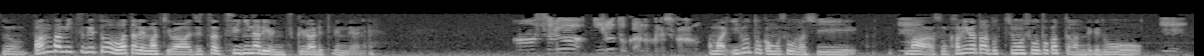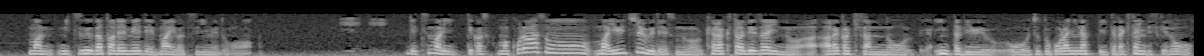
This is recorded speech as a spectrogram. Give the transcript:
その、バンバミツグと渡部真希は実は対になるように作られてるんだよね。ああ、それは色とかの話かな。あまあ、色とかもそうだし、うんまあ、その髪型はどっちもショートカットなんだけど、うん。うんまあ、三つが垂れ目で、舞は釣り目とか。で、つまり、っていうか、まあ、これはその、まあ、YouTube でその、キャラクターデザインのあ荒垣さんのインタビューをちょっとご覧になっていただきたいんですけど、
